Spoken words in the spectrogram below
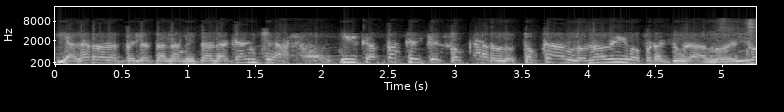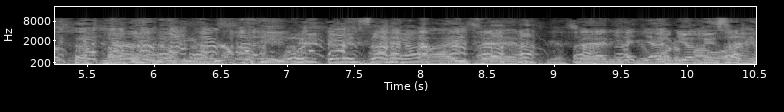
y agarra la pelota en la mitad de la cancha y capaz que hay que tocarlo, tocarlo, no digo fracturarlo, digo tocarlo. Uy, qué mensaje. ¿ah? Ay, Sergio, Sergio, el mensaje.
